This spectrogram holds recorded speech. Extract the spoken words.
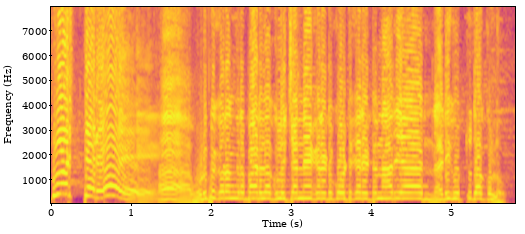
ಬೂರ್ತೆರೆ. ಆ, ಉಡುಪಿ ಕೊರಂಗರ ಬಾಡಿದಾಕಲು ಚೆನ್ನೈ ಕರೆಕ್ಟ್ ಕೋಟಿ ಕರೆಕ್ಟ್ ನಾರ್ಯ ನಡಿಗುತ್ತು ದಾಕಲು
